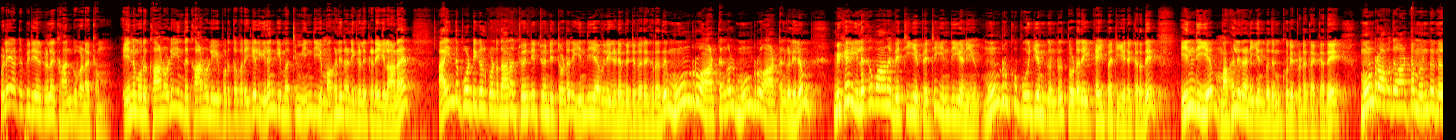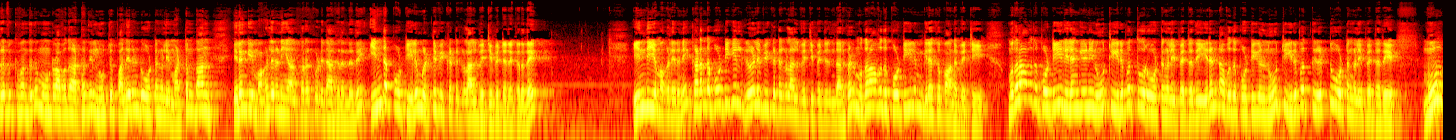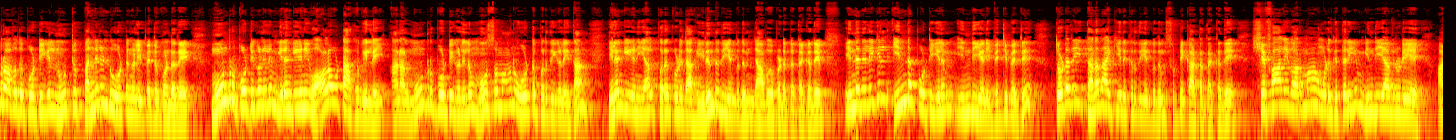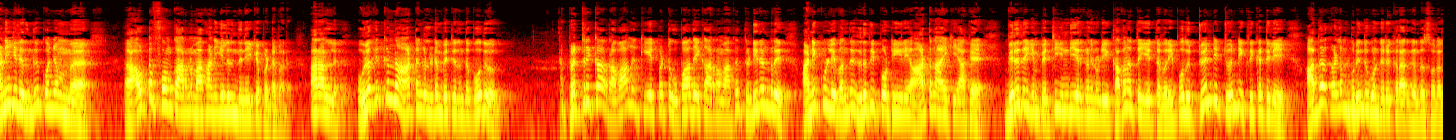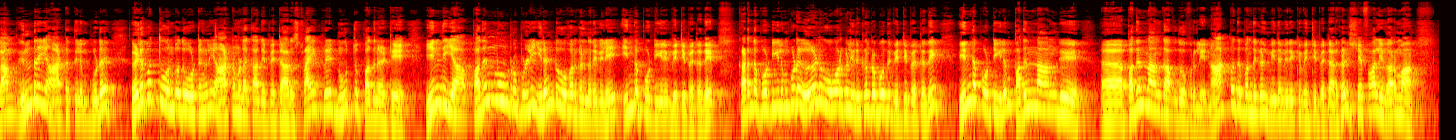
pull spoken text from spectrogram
விளையாட்டு பிரியர்களுக்கு அன்பு வணக்கம். இன்னும் ஒரு காணொளி இந்த காணொலியை பொறுத்தவரையில் இலங்கை மற்றும் இந்திய மகளிர் அணிகளுக்கு இடையிலான ஐந்து போட்டிகள் கொண்டதான டுவெண்டி டுவெண்டி தொடர் இந்தியாவில் இடம்பெற்று வருகிறது. மூன்று ஆட்டங்கள் மூன்று ஆட்டங்களிலும் மிக இலகுவான வெற்றியை பெற்று இந்திய அணி மூன்றுக்கு பூஜ்ஜியம் என்று தொடரை கைப்பற்றியிருக்கிறது. இந்திய மகளிர் அணி என்பதும் குறிப்பிடத்தக்கது. மூன்றாவது ஆட்டம் இன்று நிறைவுக்கு வந்தது. மூன்றாவது ஆட்டத்தில் நூற்று பன்னிரண்டு ஓட்டங்களை மட்டும்தான் இலங்கை மகளிர் அணியால் பெறக்கூடியதாக இருந்தது. இந்த போட்டியிலும் எட்டு விக்கெட்டுகளால் வெற்றி பெற்றிருக்கிறது. இந்திய மகளிர் அணி கடந்த போட்டியில் ஏழு விக்கெட்டுகளால் வெற்றி பெற்றிருந்தார்கள். முதலாவது போட்டியிலும் இலகுவான வெற்றி. முதலாவது போட்டியில் இலங்கை அணி நூற்றி இருபத்தி ஒரு ஓட்டங்களை பெற்றது. இரண்டாவது போட்டியில் நூற்றி இருபத்தி எட்டு ஓட்டங்களை பெற்றது. மூன்றாவது போட்டியில் நூற்று பன்னிரண்டு ஓட்டங்களை பெற்றுக்கொண்டது. மூன்று போட்டிகளிலும் இலங்கை அணி ஆல் அவுட் ஆகவில்லை. ஆனால் மூன்று போட்டிகளிலும் மோசமான ஓட்டப்பிரதிகளை தான் இலங்கை அணியால் பெறக்கூடியதாக இருந்தது என்பதும் ஞாபகப்படுத்தத்தக்கது. இந்த நிலையில் இந்த போட்டியிலும் இந்திய அணி வெற்றி பெற்று தொடரை தனதாக்கி இருக்கிறது என்பதும் சுட்டிக்காட்டத்தக்கது. ஷெஃபாலி வர்மா உங்களுக்கு தெரியும் இந்தியாவினுடைய அணியிலிருந்து கொஞ்சம் அவுட் ஆஃப் ஃபார்ம் காரணமாக அணியிலிருந்து நீக்கப்பட்டவர். ஆனால் உலகுக்குன்னு ஆட்டங்கள் இடம்பெற்றிருந்த போது பிரட்ரிகா ரவாலுக்கு ஏற்பட்ட உபாதை காரணமாக திடீரென்று அணிக்குள்ளே வந்து இறுதிப் போட்டியிலே ஆட்ட நாயகியாக விருதையும் பெற்று இந்தியர்களினுடைய கவனத்தை ஈர்த்தவர். இப்போது டுவெண்டி டுவெண்டி கிரிக்கெட்டிலே அதகளம் புரிந்து கொண்டிருக்கிறார்கள் என்று சொல்லலாம். இன்றைய ஆட்டத்திலும் கூட எழுபத்து ஒன்பது ஓட்டங்களை ஆட்டமிழக்காது பெற்றார். ஸ்ட்ரைக் ரேட் நூற்று பதினெட்டு. இந்தியா பதிமூன்று புள்ளி இரண்டு ஓவர்கள் நிறைவிலே இந்த போட்டியிலும் வெற்றி பெற்றது. கடந்த போட்டியிலும் கூட ஏழு ஓவர்கள் இருக்கின்ற போது வெற்றி பெற்றது. இந்த போட்டியிலும் பதினான்கு பதினான்காவது ஓவரிலே நாற்பது பந்துகள் மீதம் இருக்க வெற்றி பெற்றார்கள். ஷெஃபாலி வர்மா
